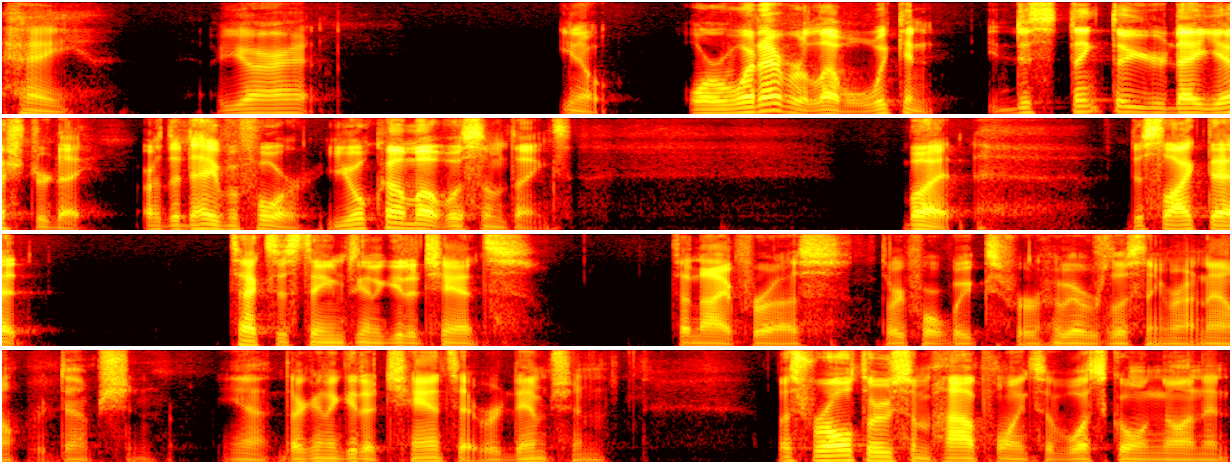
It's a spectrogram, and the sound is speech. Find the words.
"Hey, are you all right?" You know, or whatever level, we can just think through your day yesterday or the day before. You'll come up with some things. But just like that Texas team's going to get a chance tonight for us, three, four weeks for whoever's listening right now. redemption. Yeah, they're going to get a chance at redemption. Let's roll through some high points of what's going on in,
